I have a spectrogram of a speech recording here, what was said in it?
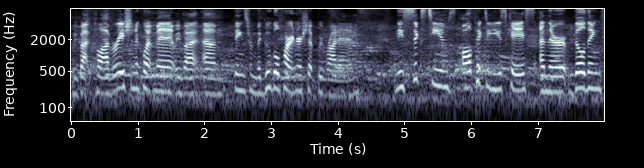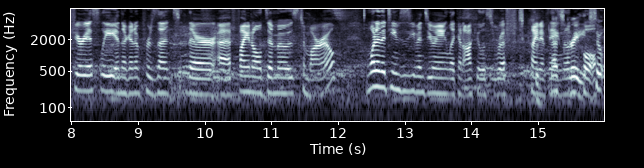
We've got collaboration equipment, we've got um, things from the Google partnership we brought in. And these six teams all picked a use case and they're building furiously and they're going to present their uh, final demos tomorrow. One of the teams is even doing like an Oculus Rift kind of thing. That's That'll great. Cool. So,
